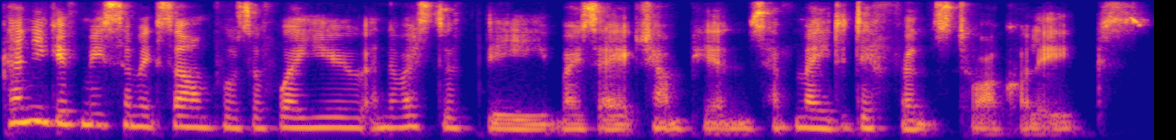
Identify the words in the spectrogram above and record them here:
Can you give me some examples of where you and the rest of the Mosaic champions have made a difference to our colleagues?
